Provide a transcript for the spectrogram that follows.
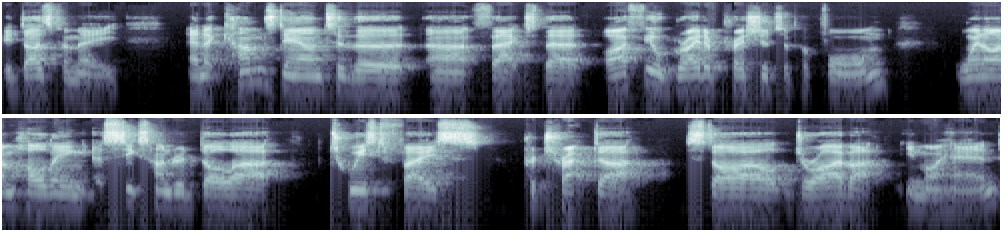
It does for me. And it comes down to the uh, fact that I feel greater pressure to perform when I'm holding a $600 twist face protractor style driver in my hand,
